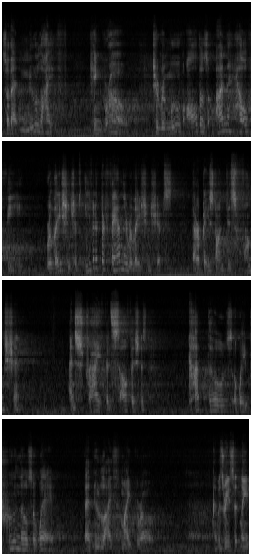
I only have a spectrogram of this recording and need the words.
so that new life can grow, to remove all those unhealthy relationships, even if they're family relationships that are based on dysfunction and strife and selfishness. Cut those away, prune those away that new life might grow. I was recently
